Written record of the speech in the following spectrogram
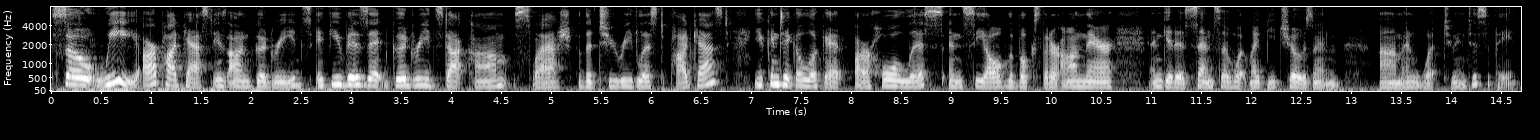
So we, our podcast is on Goodreads. If you visit goodreads.com slash the to read list podcast, you can take a look at our whole lists and see all of the books that are on there and get a sense of what might be chosen um, and what to anticipate.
